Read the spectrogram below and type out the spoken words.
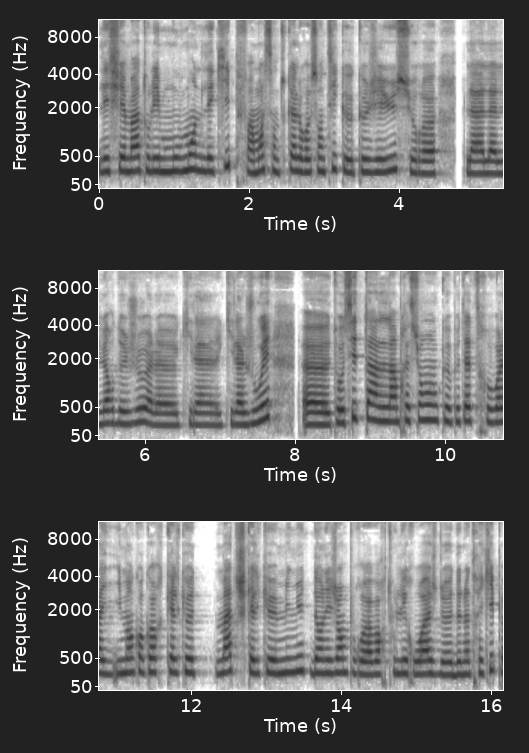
les schémas, tous les mouvements de l'équipe. Enfin, moi, c'est en tout cas le ressenti que, que j'ai eu sur la, la, l'heure de jeu qu'il a, qu'il a joué. toi aussi, tu as l'impression que peut-être voilà, il manque encore quelques matchs, quelques minutes dans les jambes pour avoir tous les rouages de, de notre équipe?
